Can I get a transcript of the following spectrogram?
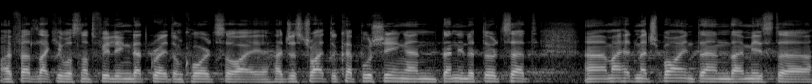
I felt like he was not feeling that great on court, so I, I just tried to keep pushing. And then in the third set, um, I had match point and I missed uh,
